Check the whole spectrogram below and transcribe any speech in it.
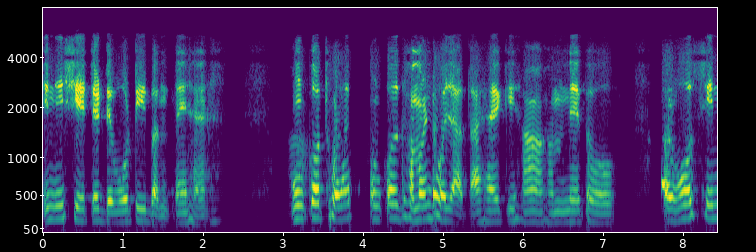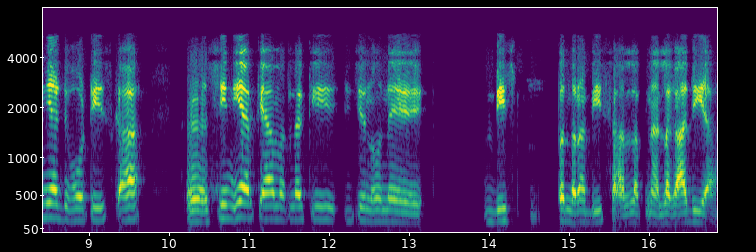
इनिशिएटेड डिवोटी बनते हैं हाँ। उनको थोड़ा, उनको घमंड हो जाता है कि हाँ हमने तो और वो सीनियर डिवोटीज का सीनियर क्या मतलब कि जिन्होंने बीस, पंद्रह, बीस साल अपना लगा दिया।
